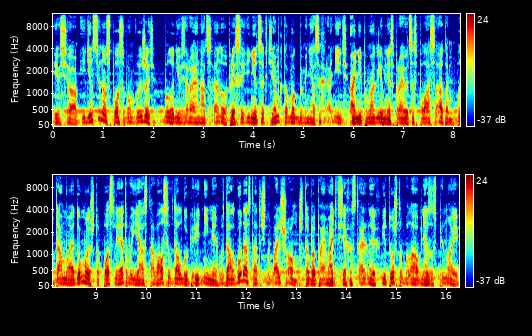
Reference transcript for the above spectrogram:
и все. Единственным способом выжить было, невзирая на цену, присоединиться к тем, кто мог бы меня сохранить. Они помогли мне справиться с полосатым, потому я думаю, что после этого я оставался в долгу перед ними. В долгу достаточно большом, чтобы поймать всех остальных, и ту, что была у меня за спиной.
